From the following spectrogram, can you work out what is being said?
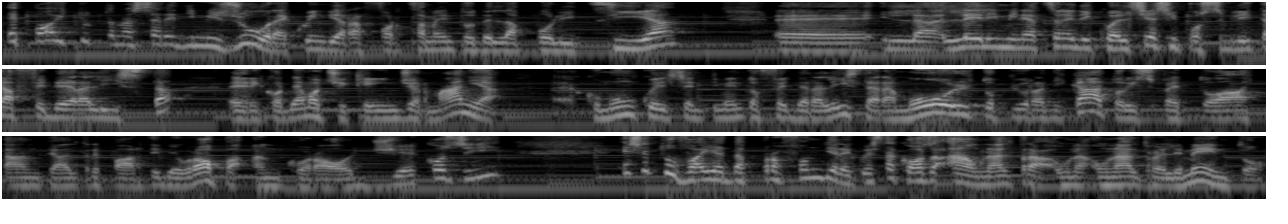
E poi tutta una serie di misure, quindi il rafforzamento della polizia, eh, il, l'eliminazione di qualsiasi possibilità federalista, e ricordiamoci che in Germania eh, comunque il sentimento federalista era molto più radicato rispetto a tante altre parti d'Europa, ancora oggi è così. E se tu vai ad approfondire questa cosa, ha ah, una, un altro elemento,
